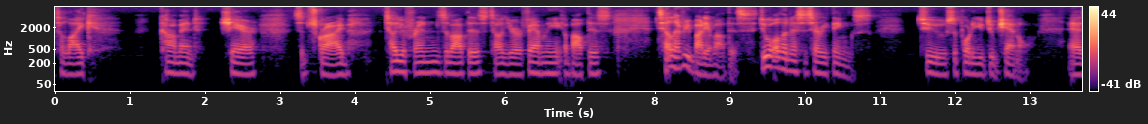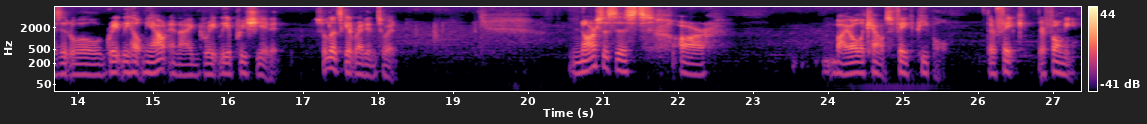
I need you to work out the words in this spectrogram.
to like, comment, share, subscribe, tell your friends about this, tell your family about this tell everybody about this. Do all the necessary things to support a YouTube channel, as it will greatly help me out and I greatly appreciate it. So let's get right into it. Narcissists are, by all accounts, fake people. They're fake, they're phony.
